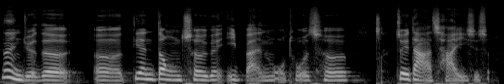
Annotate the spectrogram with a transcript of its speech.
那你觉得，呃，电动车跟一般摩托车最大的差异是什么？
